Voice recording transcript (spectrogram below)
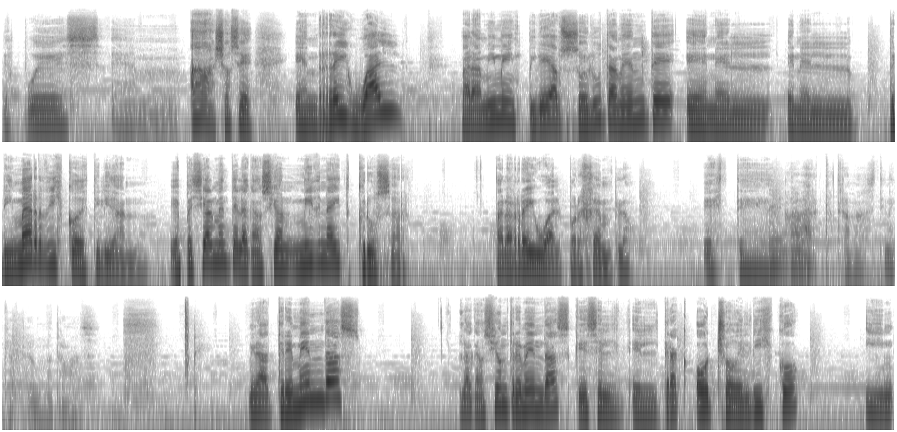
Después, em, ah, yo sé, en Rey Wall, para mí me inspiré absolutamente en el, en el primer disco de Steely Dan, especialmente la canción Midnight Cruiser, para Ray Wall, por ejemplo. Este, a ver, ¿qué otra más? Tiene que haber alguna otra más. Mira, Tremendas, la canción Tremendas, que es el, el track 8 del disco, y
